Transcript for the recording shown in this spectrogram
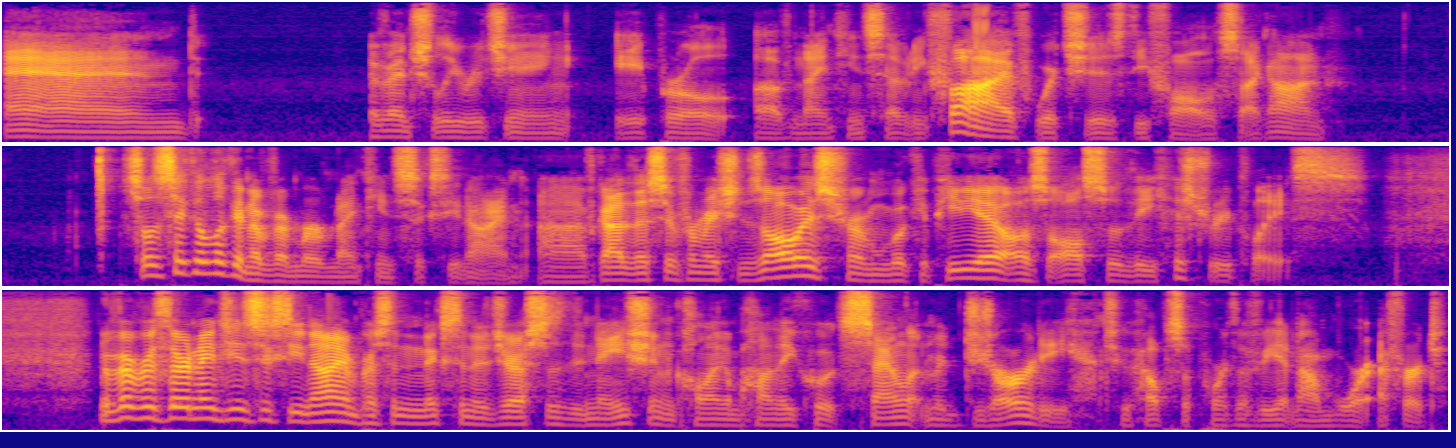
and eventually reaching April of 1975, which is the fall of Saigon. So let's take a look at November of 1969. Uh, I've got this information as always from Wikipedia, as also the history place. November 3rd, 1969, President Nixon addresses the nation, calling upon the quote silent majority to help support the Vietnam War effort.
